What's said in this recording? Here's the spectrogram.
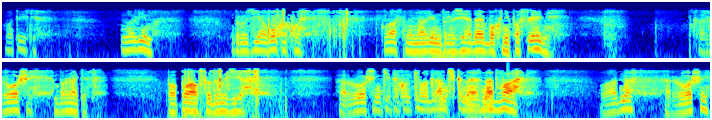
Смотрите. Налим. Друзья, во какой. Классный налим, друзья. Дай бог не последний. Хороший братец. Попался, друзья. Хорошенький такой килограммчика, наверное, на два. Ладно, хороший.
